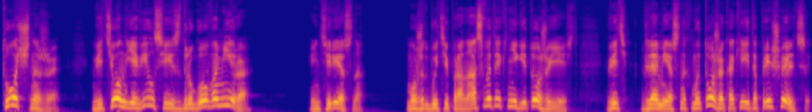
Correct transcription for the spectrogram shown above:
Точно же, ведь он явился из другого мира. Интересно, может быть и про нас в этой книге тоже есть, ведь для местных мы тоже какие-то пришельцы.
